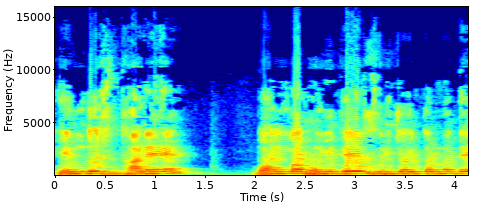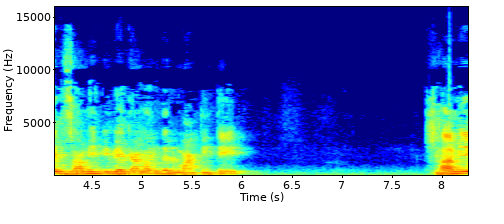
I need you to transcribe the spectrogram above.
হিন্দুস্থানে বঙ্গভূমিতে শ্রী চৈতন্যদেব স্বামী বিবেকানন্দের মাটিতে স্বামী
